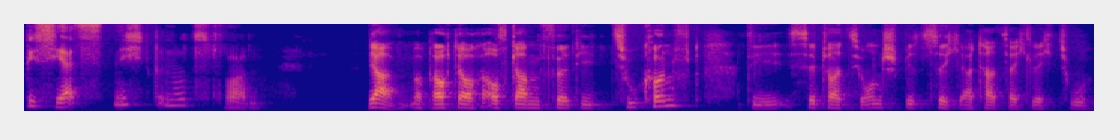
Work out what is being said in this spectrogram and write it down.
bis jetzt nicht genutzt worden. Ja, man braucht ja auch Aufgaben für die Zukunft die Situation spitzt sich ja tatsächlich zu,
